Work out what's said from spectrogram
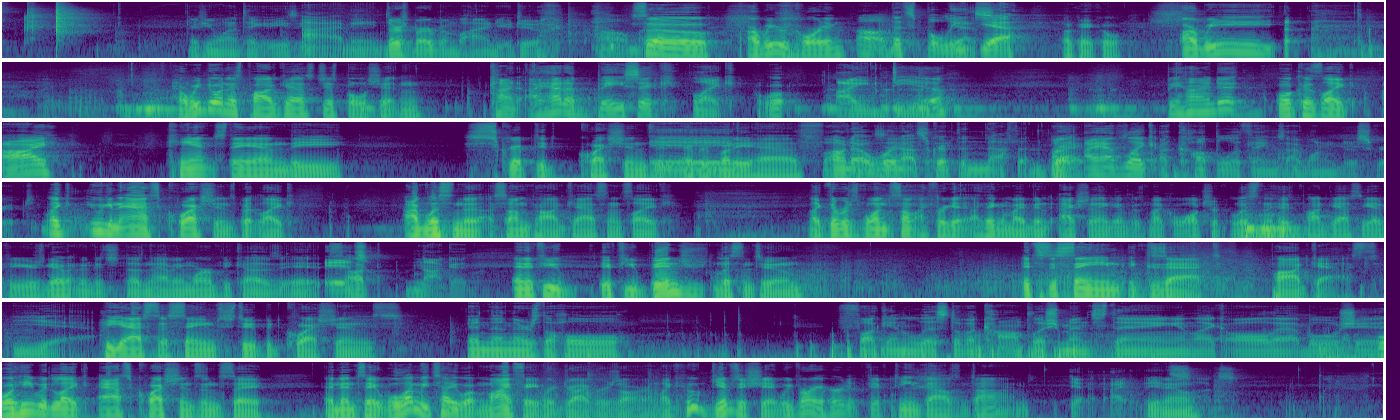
If you want to take it easy. I mean, There's bourbon behind you too. oh, my- So, are we recording? oh, that's belief. Yes. Yeah. Okay, cool. Are we? Are we doing this podcast just bullshitting? Kind of. I had a basic like Well, idea behind it. well, because like I can't stand the scripted questions that everybody has. Oh no, we're not scripting nothing. I- Right. I, have like a couple of things I wanted to script. Like we can ask questions, but like I've listened to some podcasts and it's like. Like there was one, some I forget. I think it might have been actually. I think it was Michael Waltrip. Listen to his podcast he had a few years ago, and it just doesn't have anymore because it It's sucked. not good. And if you if you binge listen to him, it's the same exact podcast. Yeah. He asks the same stupid questions. And then there's the whole fucking list of accomplishments thing and like all that bullshit. Well, he would like ask questions and say, and then say, "Well, let me tell you what my favorite drivers are." Like, who gives a shit? We've already heard it fifteen thousand times. Yeah, I, You it know? sucks.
